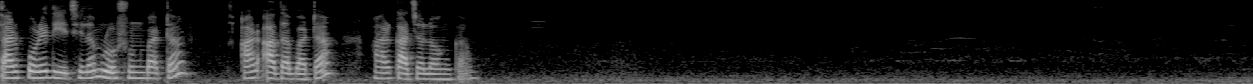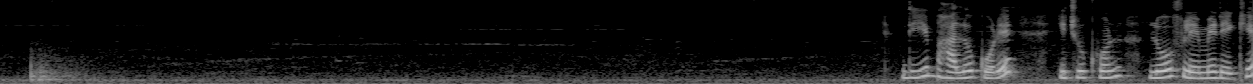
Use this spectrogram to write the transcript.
তারপরে দিয়েছিলাম রসুন বাটা আর আদা বাটা। আর কাঁচা লঙ্কা। দিয়ে ভালো করে কিছুক্ষণ লো ফ্লেমে রেখে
